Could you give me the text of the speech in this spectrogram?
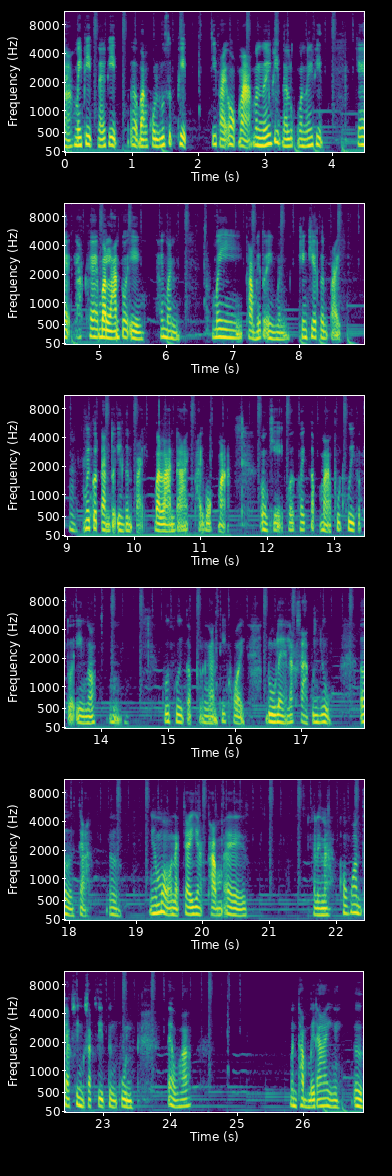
นะไม่ผิดนะผิดเออบางคนรู้สึกผิดที่ไพ่ออกมา มันไม่ผิดนะลูกมันไม่ผิด แค่แค่บาลานซ์ตัวเอง ให้มันไม่ทำให้ตัวเองมันเคร่งเครียดเกินไปอืมไม่กดดันตัวเองเกินไป บาลานซ์ได้ไพ่บอกมา โอเค ค่อยๆกลับมาพูดคุยกับตัวเองเนาะอืมพูดคุยกับพลังงานที่คอยดูแลรักษาคุณอยู่ เออจ้ะเออเนี่ยหมอนะใจอยากทำเอออะไรนะข้อความจากสิ่งศักดิ์สิทธิ์ถึงคุณ แต่ว่า มันทำไม่ได้ไง เออ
